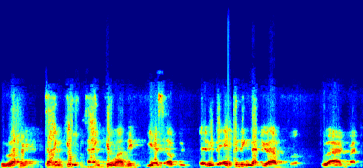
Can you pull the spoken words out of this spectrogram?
Right. Thank you. Thank you, Madhi. Yes. Uh, anything, anything that you have to add, Madhi?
